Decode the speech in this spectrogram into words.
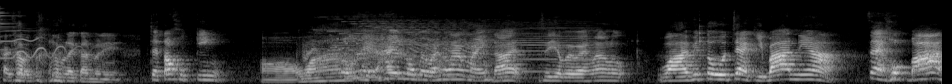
ทำทำอะไรกันวันนี้เจะต้องคุกกิ้งอ๋อว้าวโอเคให้ลงไปไว้ข้างล่างไหมได้ซีเอาไปแวงล่างลูกวายพี่ตูนแจกกี่บ้านเนี่ย แจกหกบ้าน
